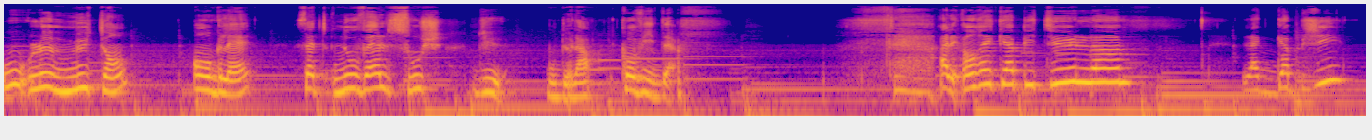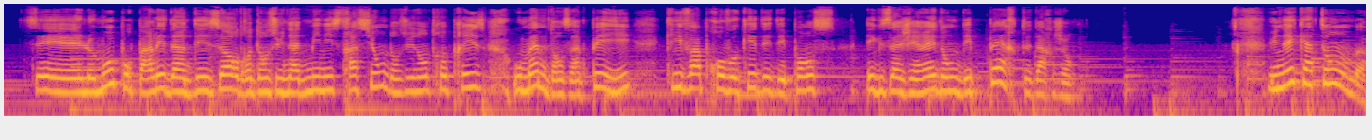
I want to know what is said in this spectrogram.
ou le mutant anglais, cette nouvelle souche du ou de la Covid. Allez, on récapitule. La gabegie, c'est le mot pour parler d'un désordre dans une administration, dans une entreprise ou même dans un pays qui va provoquer des dépenses exagérées, donc des pertes d'argent. Une hécatombe,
